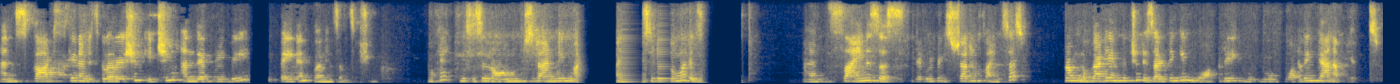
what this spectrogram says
and scarred skin and discoloration, itching, and there will be pain and burning sensation. Okay, this is a long-standing mycetoma disease. And sinuses, there will be discharging sinuses from nocardia infection resulting in watery, watering can appearance.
